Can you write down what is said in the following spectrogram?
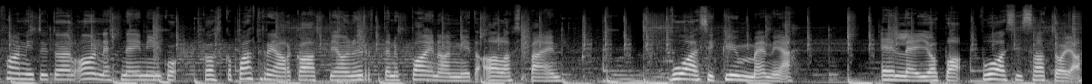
fanitytöillä on, että ne ei niinku, koska patriarkaatti on yrittänyt painaa niitä alaspäin vuosikymmeniä, ellei jopa vuosisatoja,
